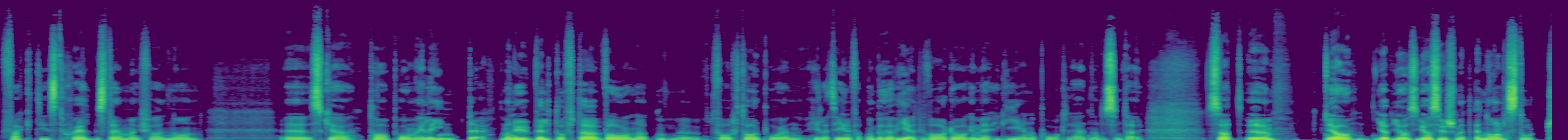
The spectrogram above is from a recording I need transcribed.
faktiskt själv bestämma ifall någon Eh, ska ta på mig eller inte. Man är ju väldigt ofta van att eh, folk tar på en hela tiden för att man behöver hjälp i vardagen med hygien och påklädnad och sånt där. Så att eh, ja, jag, jag ser det som ett enormt stort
